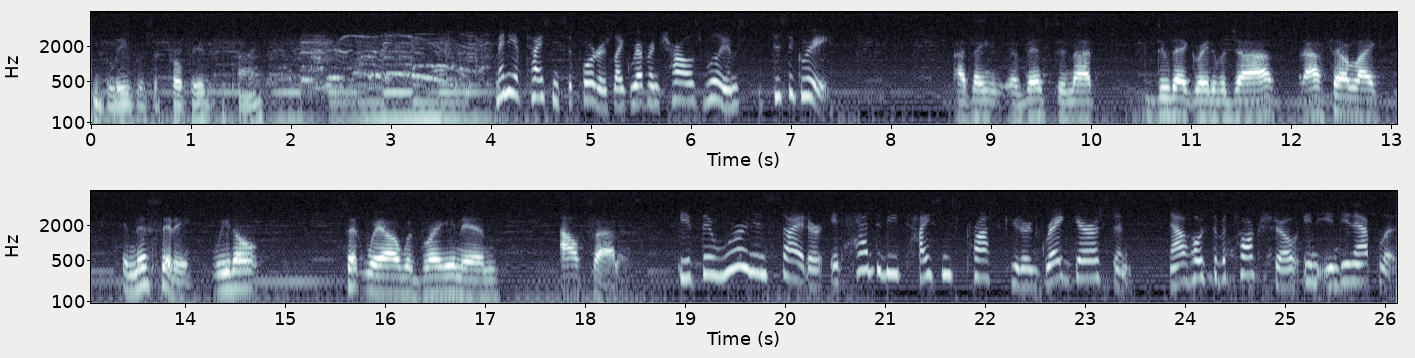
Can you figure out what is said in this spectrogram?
he believed was appropriate at the time. Many of Tyson's supporters, like Reverend Charles Williams, disagree. I think Vince did not do that great of a job. And I felt like in this city, we don't sit well with bringing in outsiders. If there were an insider, it had to be Tyson's prosecutor, Greg Garrison, now host of a talk show in Indianapolis.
